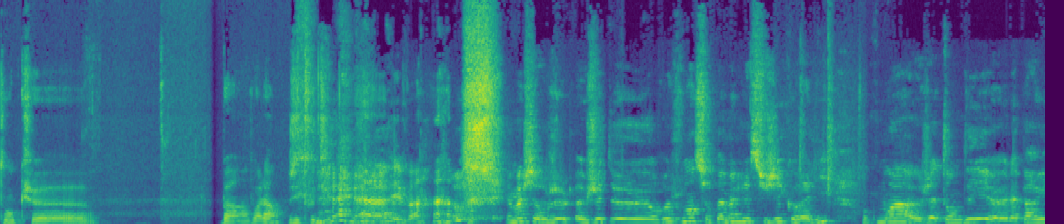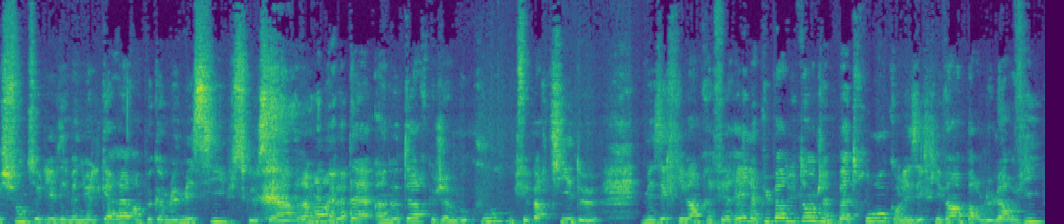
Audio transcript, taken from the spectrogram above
Donc, euh, ben voilà, j'ai tout dit. Et moi, je, je, te rejoins sur pas mal de sujets, Coralie. Donc moi, euh, j'attendais euh, l'apparition de ce livre d'Emmanuel Carrère, un peu comme le Messie, puisque c'est vraiment un auteur, un auteur, que j'aime beaucoup. Il fait partie de mes écrivains préférés. La plupart du temps, j'aime pas trop quand les écrivains parlent de leur vie,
